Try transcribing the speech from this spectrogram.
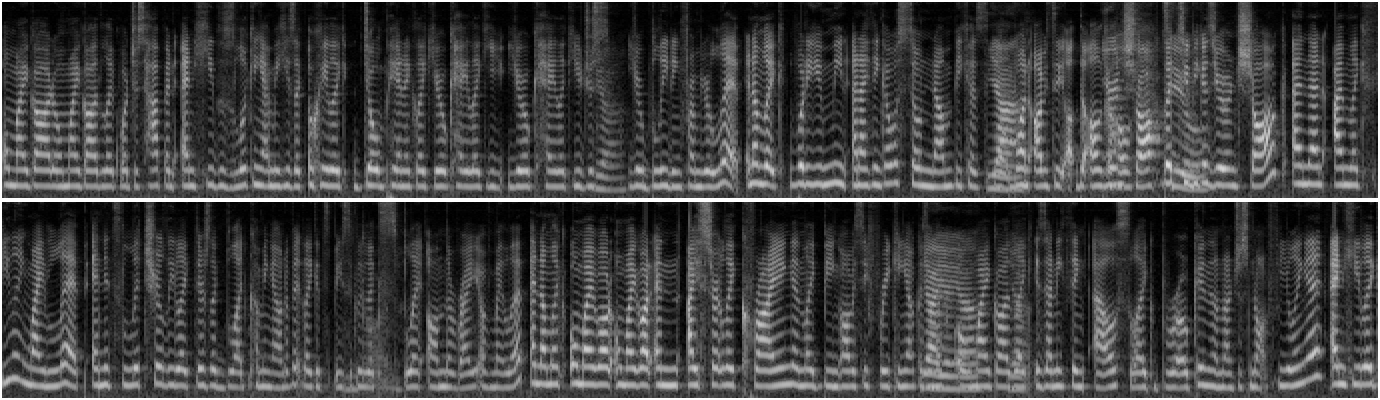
oh my god, oh my god, like what just happened? And he was looking at me. He's like, okay, like don't panic, like you're okay, like you, you're okay, like you just you're bleeding from your lip. And I'm like, what do you mean? And I think I was so numb because well, Yeah. one obviously uh, the alcohol, You're in shock, but two because you're in shock. And then I'm like feeling my lip and it's literally like there's like blood coming out of it, like it's basically like. Split on the right of my lip. And I'm like, oh my god, oh my god. And I start like crying and like being obviously freaking out because Yeah, I'm like, yeah, yeah. oh my god, like is anything else like broken and I'm just not feeling it? And he like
